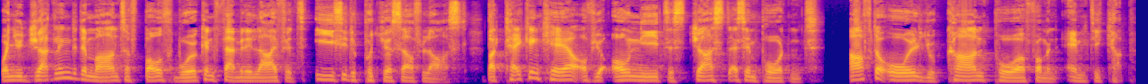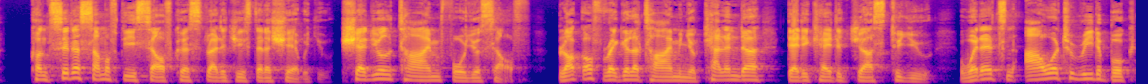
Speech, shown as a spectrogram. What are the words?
When you're juggling the demands of both work and family life, it's easy to put yourself last. But taking care of your own needs is just as important. After all, you can't pour from an empty cup. Consider some of these self care strategies that I share with you. Schedule time for yourself. Block off regular time in your calendar dedicated just to you. Whether it's an hour to read a book,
